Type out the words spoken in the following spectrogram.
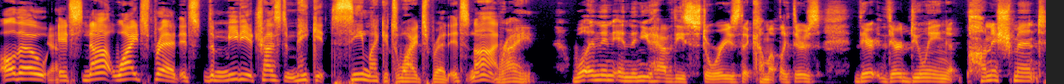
although yeah. it's not widespread. It's the media tries to make it seem like it's widespread. It's not. Right. Well, and then and then you have these stories that come up. Like there's they're they're doing punishment,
